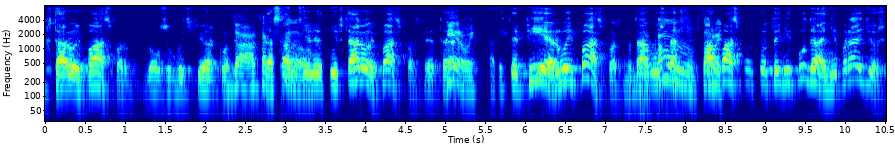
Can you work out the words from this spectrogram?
второй паспорт должен быть QR-код. Да, так На самом сказал. деле это не второй паспорт, это первый, это первый паспорт, потому да, что по паспорту ты никуда не пройдешь,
